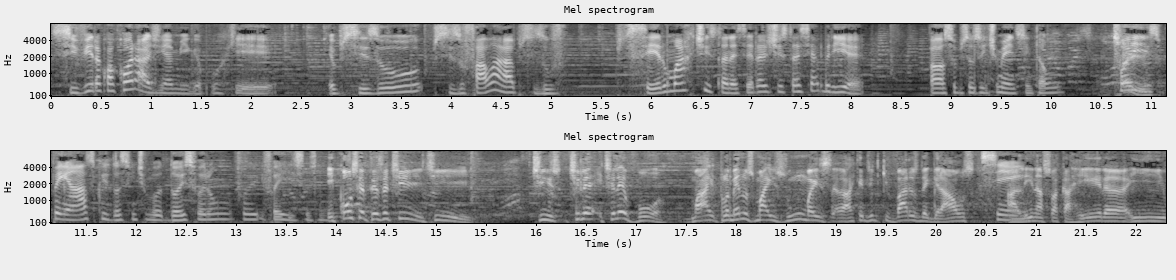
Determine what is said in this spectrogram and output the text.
se vira com a coragem, amiga, porque eu preciso, preciso falar, preciso ser uma artista, né? Ser artista é se abrir, é falar sobre seus sentimentos. Então, foi isso. Penhasco e Doce 22 foram, foi, foi isso. Assim. E com certeza te, te, te, te, te levou mais, pelo menos mais um, mas acredito que vários degraus Sim. ali na sua carreira e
